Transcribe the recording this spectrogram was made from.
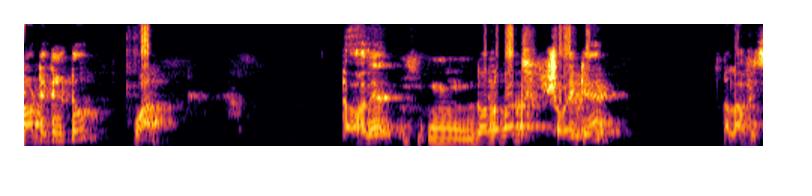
not equal to one তাহলে ধন্যবাদ সবাইকে। আল্লাহ হাফিজ।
